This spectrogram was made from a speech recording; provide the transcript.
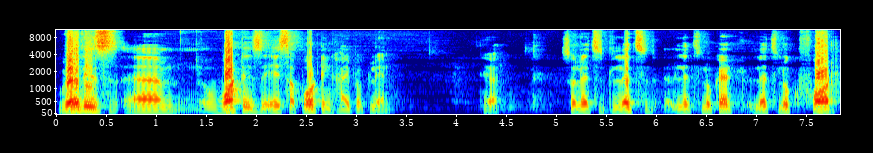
where is um, what is a supporting hyperplane here? So, let us let us let us look at let us look for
